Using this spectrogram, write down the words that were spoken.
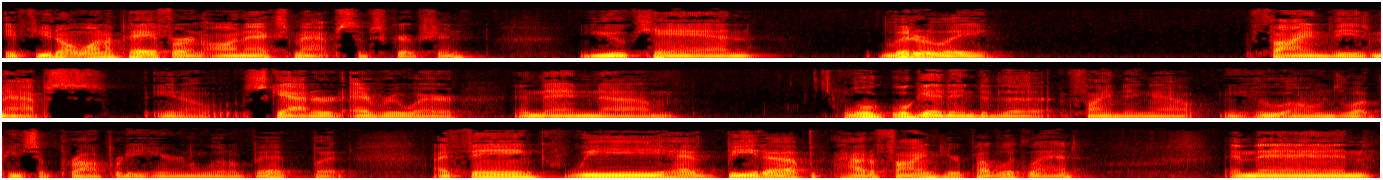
if you don't want to pay for an OnX Map subscription, you can literally find these maps, you know, scattered everywhere, and then um, we'll we'll get into the finding out who owns what piece of property here in a little bit, but I think we have beat up how to find your public land. And then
